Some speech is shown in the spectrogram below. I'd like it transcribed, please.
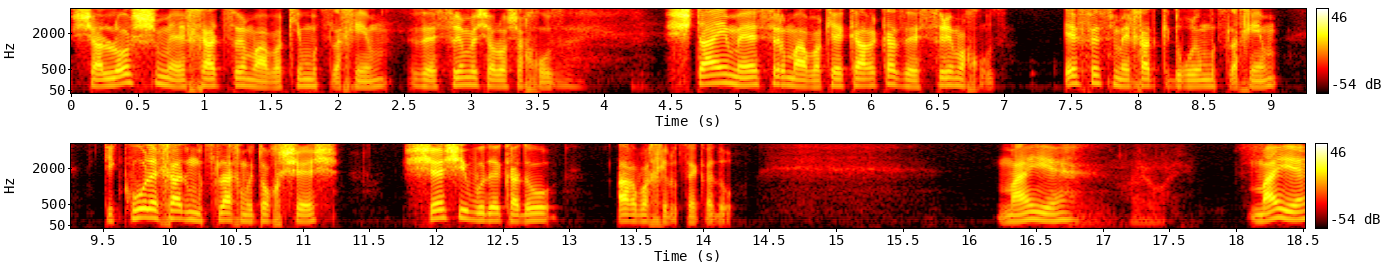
שלוש מ-11 מאבקים מוצלחים, זה 23 אחוז. שתיים מ-10 מאבקי קרקע, זה 20 אחוז. אפס מ-1 כדורים מוצלחים. תיקול אחד מוצלח מתוך 6. 6 עיבודי כדור, 4 חילוצי כדור. מה יהיה? מה יהיה?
